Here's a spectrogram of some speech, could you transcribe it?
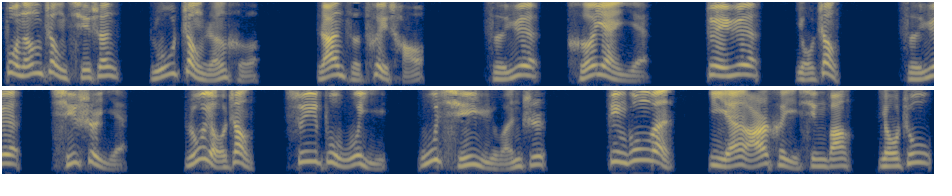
不能正其身，如正人何？然子退朝。子曰：何晏也？对曰：有政。子曰：其事也。如有政，虽不无矣，吾其与闻之。定公问。一言而可以兴邦，有诸？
